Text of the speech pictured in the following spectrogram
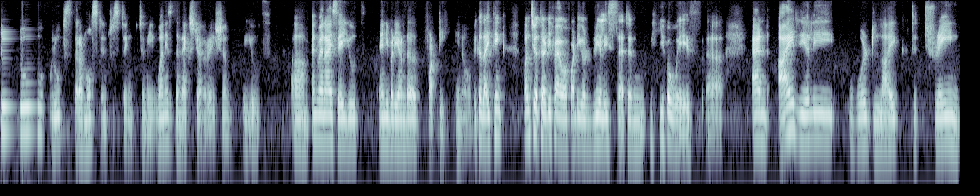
two groups that are most interesting to me. One is the next generation, the youth. Um, and when I say youth, anybody under 40 you know because i think once you're 35 or 40 you're really set in your ways. Uh, and i really would like to train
